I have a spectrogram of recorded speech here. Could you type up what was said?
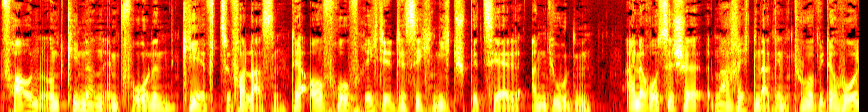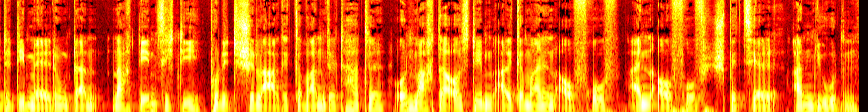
Frauen und Kindern empfohlen, Kiew zu verlassen. Der Aufruf richtete sich nicht speziell an Juden. Eine russische Nachrichtenagentur wiederholte die Meldung dann, nachdem sich die politische Lage gewandelt hatte, und machte aus dem allgemeinen Aufruf einen Aufruf speziell an Juden.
